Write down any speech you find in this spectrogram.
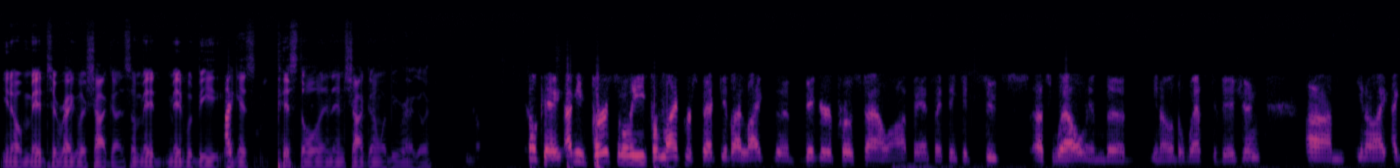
you know mid to regular shotguns. So mid mid would be I guess pistol, and then shotgun would be regular. Okay. I mean, personally, from my perspective, I like the bigger pro style offense. I think it suits us well in the you know the West Division. Um, you know, I, I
